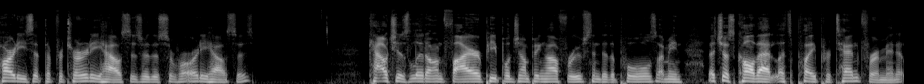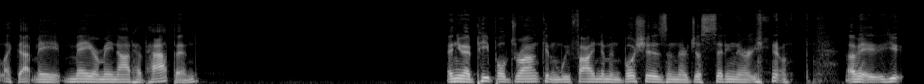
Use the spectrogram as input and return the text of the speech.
parties at the fraternity houses or the sorority houses, couches lit on fire, people jumping off roofs into the pools. I mean, let's just call that, let's play pretend for a minute, like that may, may or may not have happened. And you had people drunk, and we find them in bushes, and they're just sitting there. You know, I mean, you,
